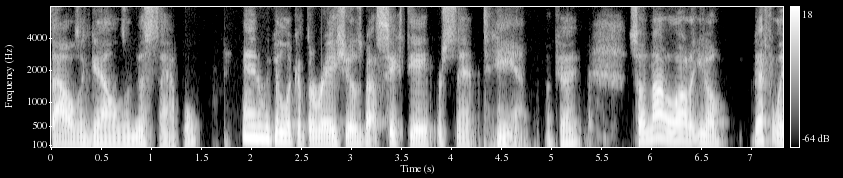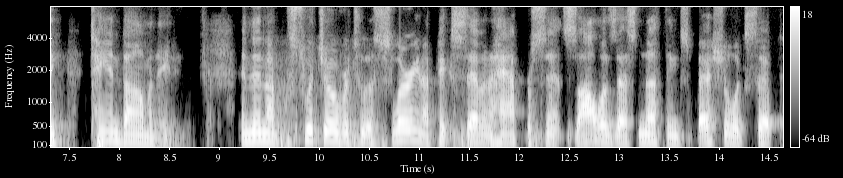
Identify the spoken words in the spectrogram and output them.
thousand gallons in this sample. And we can look at the ratios, about 68% tan, okay? So not a lot of, you know, definitely tan dominated. And then I switch over to a slurry and I pick seven and a half percent solids. That's nothing special except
